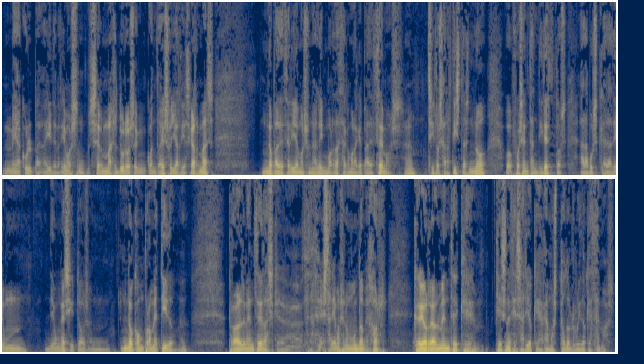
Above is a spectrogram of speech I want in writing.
mea culpa, ahí deberíamos ser más duros en cuanto a eso y arriesgar más no padeceríamos una ley mordaza como la que padecemos. ¿eh? Si los artistas no fuesen tan directos a la búsqueda de un, de un éxito no comprometido, ¿eh? probablemente las que estaríamos en un mundo mejor. Creo realmente que, que es necesario que hagamos todo el ruido que hacemos.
